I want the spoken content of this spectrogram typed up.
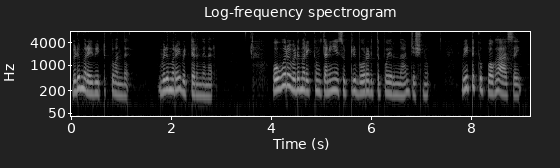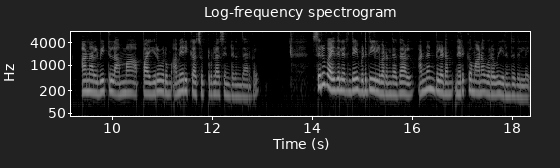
விடுமுறை வீட்டுக்கு வந்த விடுமுறை விட்டிருந்தனர். ஒவ்வொரு விடுமுறைக்கும் தனியே சுற்றி போரடித்து போயிருந்தான் ஜிஷ்ணு. வீட்டுக்கு போக ஆசை. ஆனால் வீட்டில் அம்மா அப்பா இருவரும் அமெரிக்கா சுற்றுலா சென்றிருந்தார்கள். சிறு வயதிலிருந்தே விடுதியில் வந்ததால் அண்ணன்களிடம் நெருக்கமான உறவு இருந்ததில்லை.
